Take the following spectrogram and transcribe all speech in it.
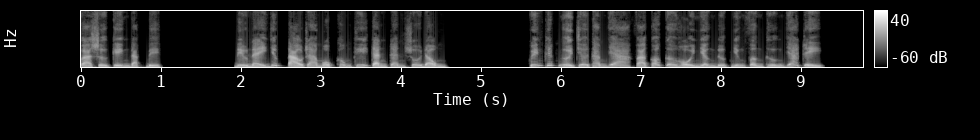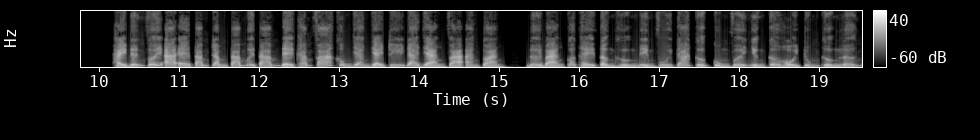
và sự kiện đặc biệt. Điều này giúp tạo ra một không khí cạnh tranh sôi động. Khuyến khích người chơi tham gia và có cơ hội nhận được những phần thưởng giá trị. Hãy đến với AE888 để khám phá không gian giải trí đa dạng và an toàn, nơi bạn có thể tận hưởng niềm vui cá cược cùng với những cơ hội trúng thưởng lớn.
